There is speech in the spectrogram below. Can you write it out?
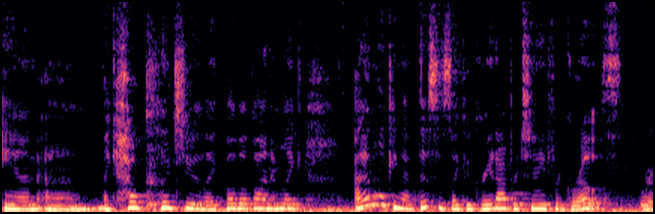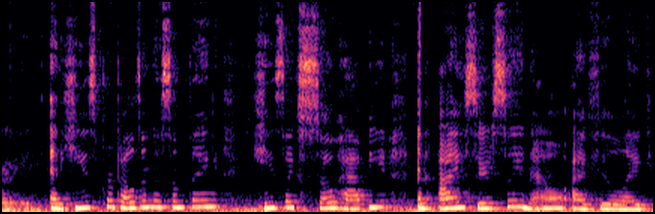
and um, like how could you? Like blah blah blah and i'm like I'm looking at this as like a great opportunity for growth. Right. And he's propelled into something. He's like so happy. And I seriously now I feel like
